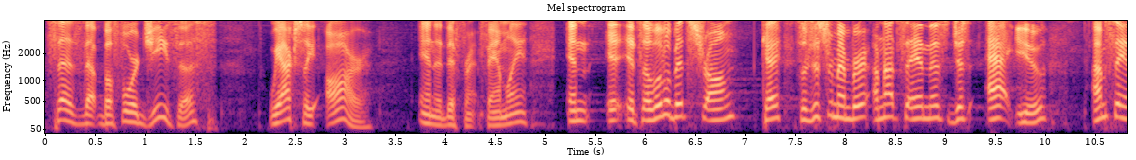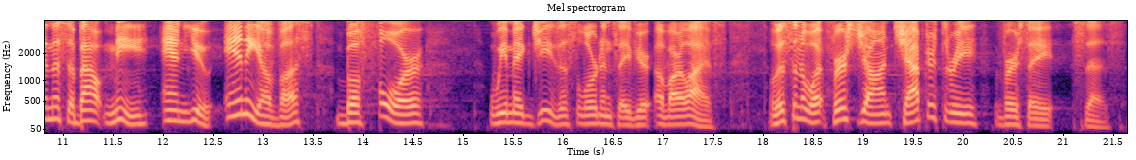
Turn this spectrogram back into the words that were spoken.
says that before Jesus, we actually are in a different family. And it's a little bit strong, okay? So just remember, I'm not saying this just at you. I'm saying this about me and you, any of us, before we make Jesus Lord and Savior of our lives. Listen to what 1 John chapter 3 verse 8 says.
